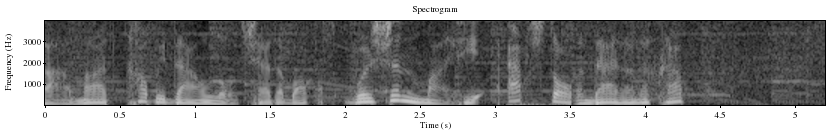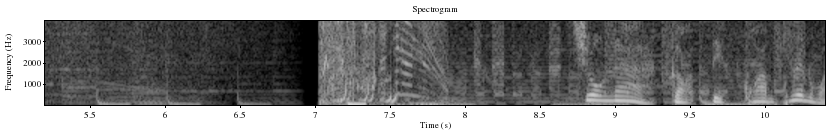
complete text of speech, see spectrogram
สามารถเข้าไปดาวน์โหลด Chatterbox เวอร์ชันใหม่ที่ App Store กันได้แล้วนะครับ ช่วงหน้าเกาะติดความเคลื่อนไหว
